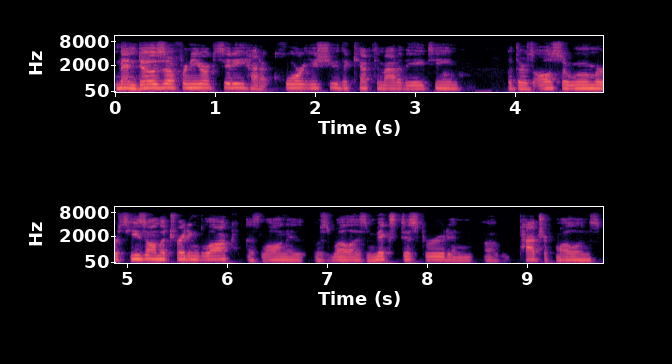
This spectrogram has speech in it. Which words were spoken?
Mendoza for New York City had a core issue that kept him out of the 18, but there's also rumors he's on the trading block as long as as well as Mix Diskerud and um, Patrick Mullins.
